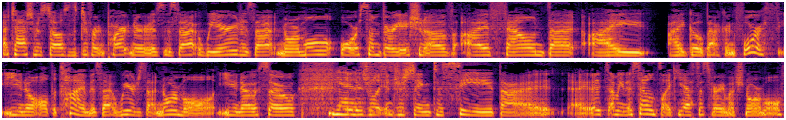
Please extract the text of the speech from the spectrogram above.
attachment styles with different partners. Is that weird? Is that normal? Or some variation of, I've found that I, I go back and forth, you know, all the time. Is that weird? Is that normal? You know, so it Yes. is really interesting to see that it's, I mean, it sounds like, yes, it's very much normal.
